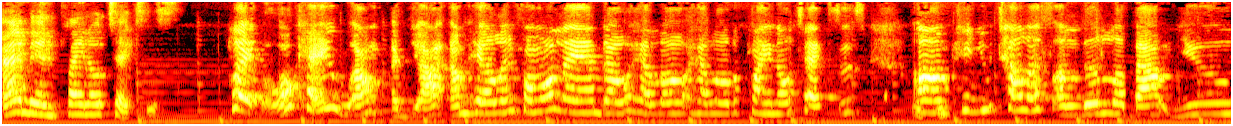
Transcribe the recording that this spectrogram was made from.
I'm in Plano, Texas. Play, okay, well, I'm, I'm hailing from Orlando. Hello, hello to Plano, Texas. Um, can you tell us a little about you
